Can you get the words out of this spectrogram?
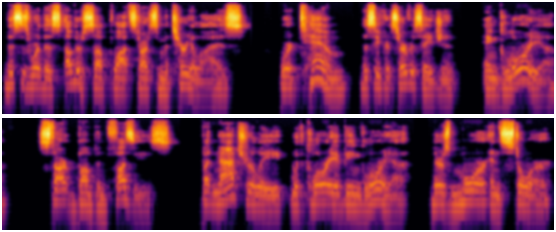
This is where this other subplot starts to materialize, where Tim, the Secret Service agent, and Gloria start bumping fuzzies. But naturally, with Gloria being Gloria, there's more in store,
